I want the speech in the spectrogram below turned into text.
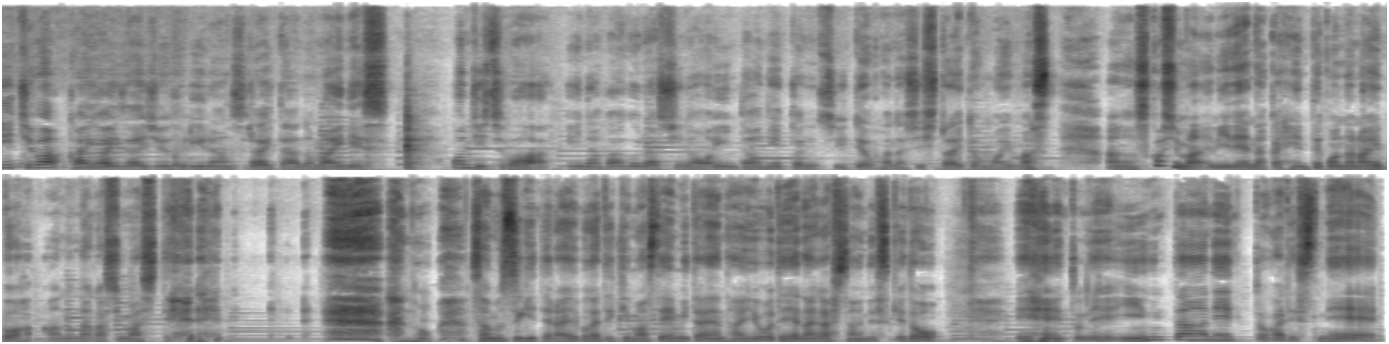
んにちは。海外在住フリーランスライターのまいです。本日は田舎暮らしのインターネットについてお話ししたいと思います。あの少し前にねなんかへんてこなライブをあの流しまして。あの寒すぎてライブができませんみたいな内容で流したんですけど。えー、っとねインターネットがですね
